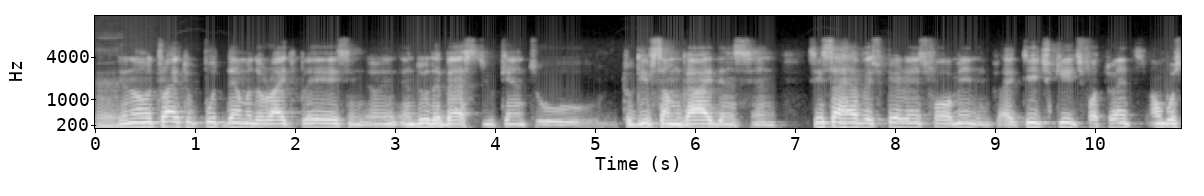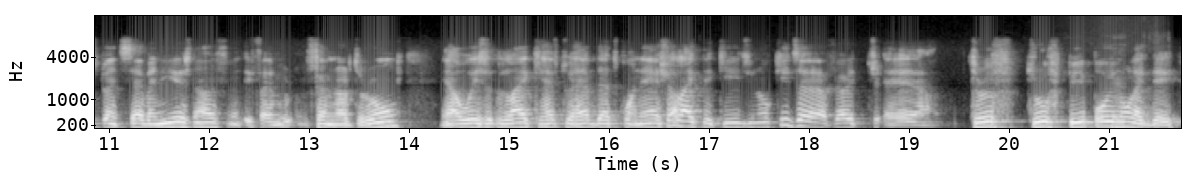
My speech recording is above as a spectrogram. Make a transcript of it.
Mm. You know, try to put them in the right place and, and do the best you can to to give some guidance. And since I have experience for many, I teach kids for 20, almost 27 years now, if, if I'm if I'm not wrong. I always like have to have that connection. I like the kids. You know, kids are very uh, truth truth people. You know, like they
